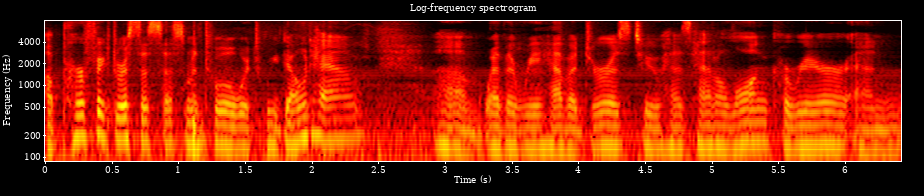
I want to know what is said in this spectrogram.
a perfect risk assessment tool, which we don't have, um, whether we have a jurist who has had a long career and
